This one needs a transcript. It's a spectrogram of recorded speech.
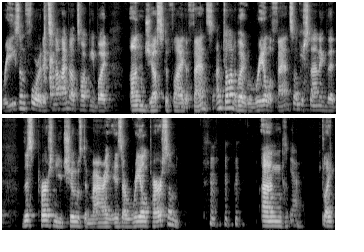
reason for it. It's not. I'm not talking about unjustified offense. I'm talking about real offense. Understanding that this person you chose to marry is a real person, and Yeah. like,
